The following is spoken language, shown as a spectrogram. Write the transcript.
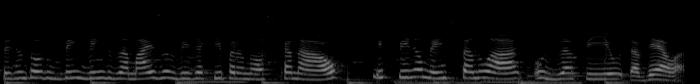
sejam todos bem-vindos a mais um vídeo aqui para o nosso canal e finalmente está no ar o desafio da vela.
